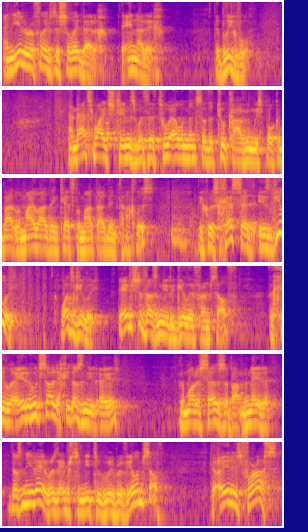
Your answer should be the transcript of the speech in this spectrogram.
and Yira reflects the Shalei Berech, the einarech, the Bligvul. And that's why it stems with the two elements of the two kavim we spoke about, Lamailad and Ketz, Lamatad and Tachlis, because Chesed is Gili. What's Gili? The Abishah doesn't need a Gili for himself. The chila eir hu tzarich. He doesn't need eir. The Gemara says about Meneda, he doesn't need eir. Was the Eberstein need to reveal himself? The eir is for us.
